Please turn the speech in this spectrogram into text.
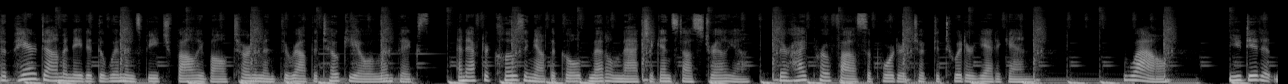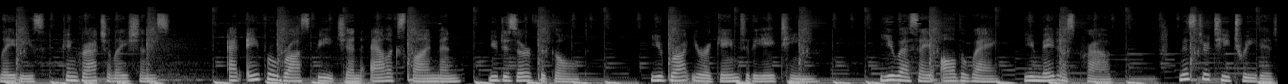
The pair dominated the women's beach volleyball tournament throughout the Tokyo Olympics, and after closing out the gold medal match against Australia, their high profile supporter took to Twitter yet again. Wow! You did it, ladies, congratulations. At April Ross Beach and Alix Klineman, you deserve the gold. You brought your game to the A team. USA all the way, you made us proud. Mr. T tweeted.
